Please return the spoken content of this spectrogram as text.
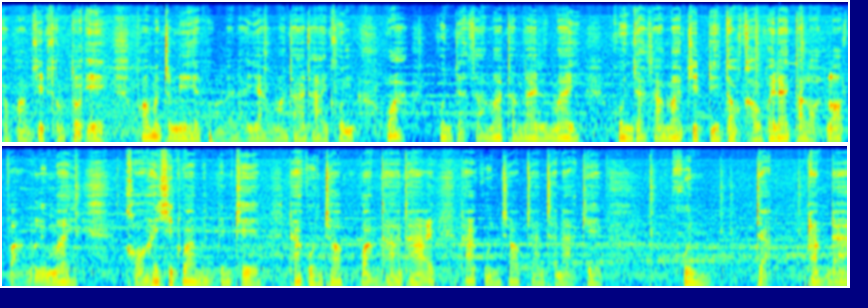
กับความคิดของตัวเอง เพราะมันจะมีเหตุผลหลาย ๆ อย่างมาท้าทายคุณว่า คุณจะสามารถทำได้หรือไม่ คุณจะสามารถคิดดีต่อเขาไปได้ตลอดรอดฝั่งหรือไม่ ขอให้คิดว่ามันเป็นเกม ถ้าคุณชอบความท้าทาย ถ้าคุณชอบการชนะเกม คุณจะทำได้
